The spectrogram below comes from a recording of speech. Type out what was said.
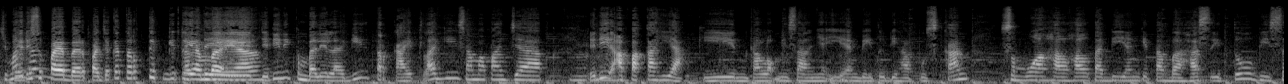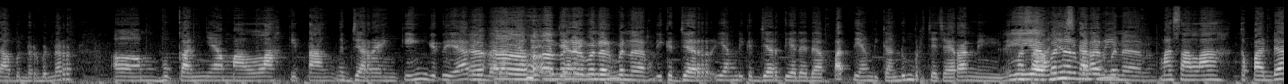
Cuman Jadi kan, supaya bayar pajaknya tertib gitu tertib. ya Mbak ya. Jadi ini kembali lagi terkait lagi sama pajak. Mm-hmm. Jadi apakah yakin kalau misalnya IMB itu dihapuskan semua hal-hal tadi yang kita bahas itu bisa benar-benar um, bukannya malah kita ngejar ranking gitu ya uh, ibaratnya uh, uh, bener, ranking, bener, bener. dikejar yang dikejar tiada dapat yang dikandung berceceran nih ini iya, masalahnya bener, sekarang bener, nih bener. masalah kepada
